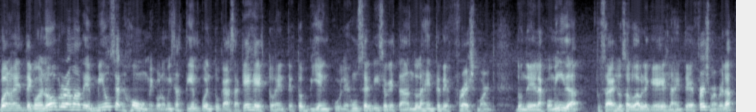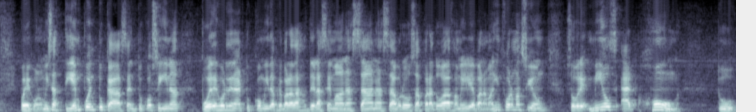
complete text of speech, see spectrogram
Bueno, gente, con el nuevo programa de Meals at Home, economizas tiempo en tu casa. ¿Qué es esto, gente? Esto es bien cool. Es un servicio que está dando la gente de Freshmart, donde la comida, tú sabes lo saludable que es la gente de Freshmart, ¿verdad? Pues economizas tiempo en tu casa, en tu cocina. Puedes ordenar tus comidas preparadas de la semana, sanas, sabrosas para toda la familia. Para más información sobre Meals at Home, tú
